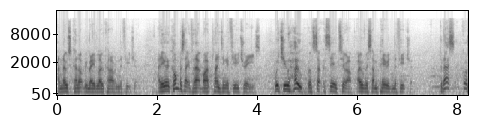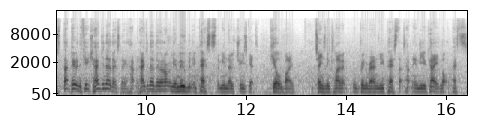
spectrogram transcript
and those cannot be made low carbon in the future. And you're going to compensate for that by planting a few trees, which you hope will suck the CO2 up over some period in the future. But that's, of course, that period in the future, how do you know that's going to happen? How do you know there's not going to be a movement in pests that mean those trees get killed by changing in climate and bring around new pests? That's happening in the UK. A lot of pests,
